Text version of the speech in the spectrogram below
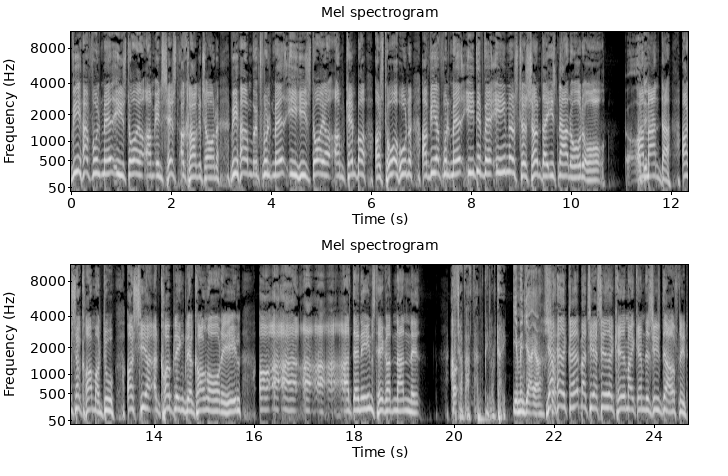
Vi har fulgt med i historier om incest og klokketårne. Vi har fulgt med i historier om kæmper og store hunde. Og vi har fulgt med i det hver eneste søndag i snart otte år. Og, og det- mandag. Og så kommer du og siger, at krøblingen bliver konge over det hele. Og, og, og, og, og, og, og den ene stikker den anden ned. Altså, hvad fanden bilder du dig? Jamen, jeg er Jeg så, havde glædet mig til at sidde og kede mig igennem det sidste afsnit.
